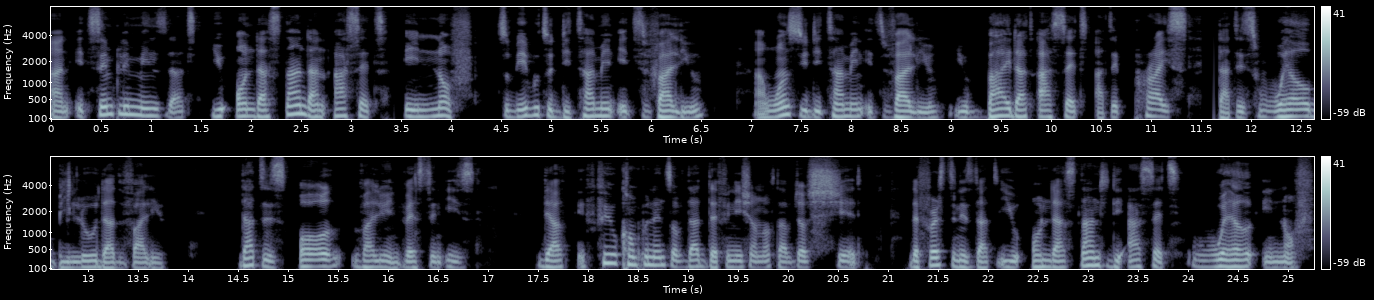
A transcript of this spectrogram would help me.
and it simply means that you understand an asset enough to be able to determine its value. And once you determine its value, you buy that asset at a price that is well below that value. That is all value investing is. There are a few components of that definition that I've just shared. The first thing is that you understand the asset well enough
